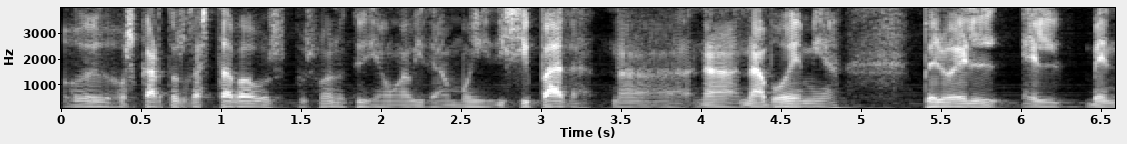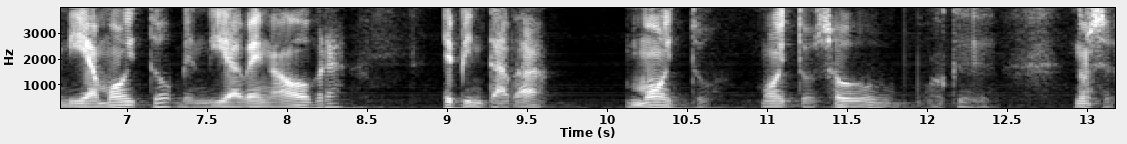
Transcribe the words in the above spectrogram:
os cartos gastábaos, pois pues, bueno, tiña unha vida moi disipada na, na, na bohemia, pero el, el vendía moito, vendía ben a obra e pintaba moito, moito, só o que non sei,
